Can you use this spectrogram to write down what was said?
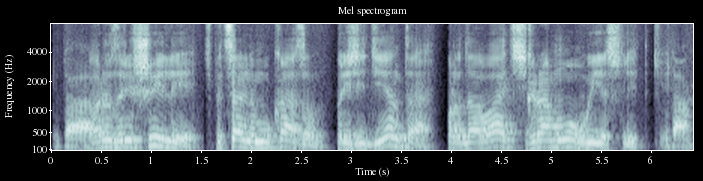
да. разрешили специальным указом президента продавать громовые слитки. Да.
